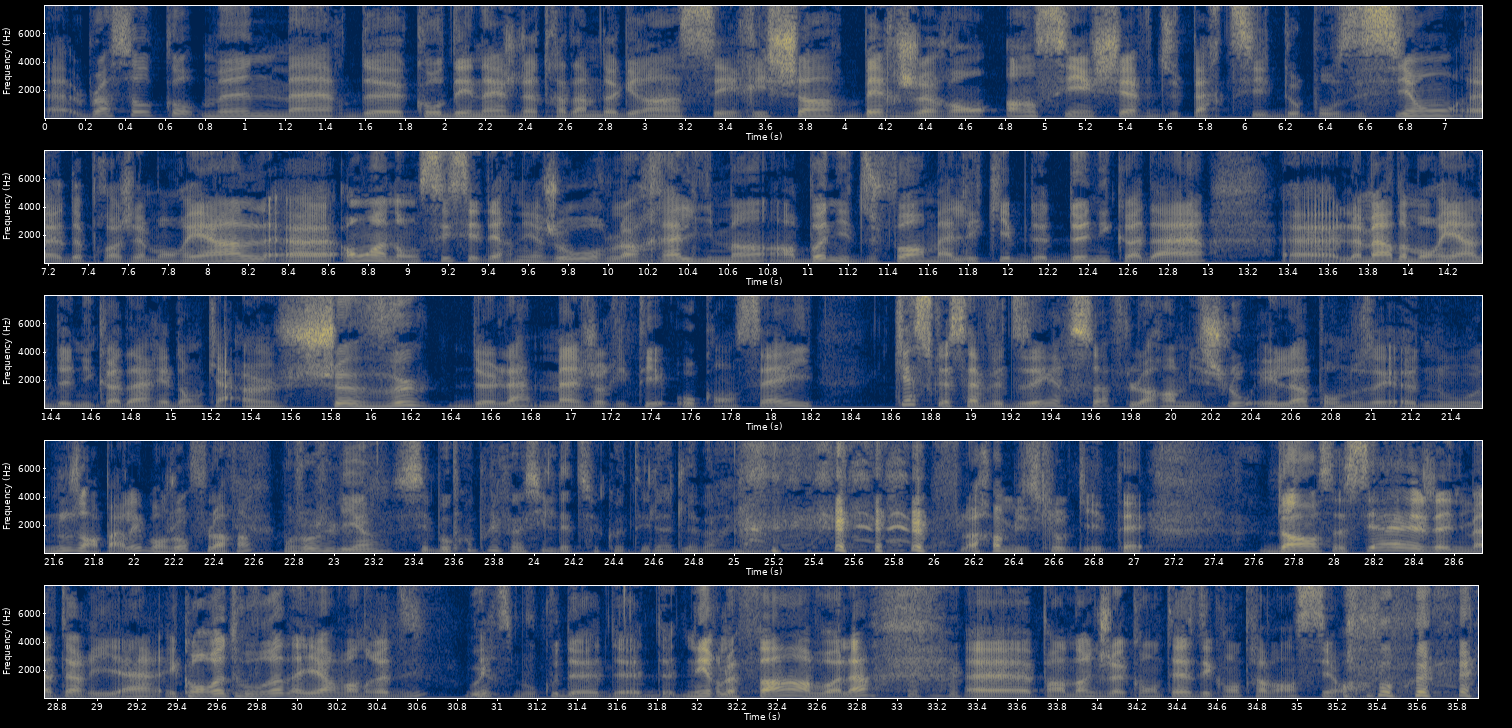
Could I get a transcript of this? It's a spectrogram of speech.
Euh, Russell Coltman, maire de Côte-des-Neiges Notre-Dame-de-Grâce, et Richard Bergeron, ancien chef du parti d'opposition euh, de Projet Montréal, euh, ont annoncé ces derniers jours leur ralliement en bonne et due forme à l'équipe de Denis Coderre. le maire de Montréal, Denis Coderre, est donc à un cheveu de la majorité au Conseil. Qu'est-ce que ça veut dire, ça? Florent Michelot est là pour nous, nous, nous en parler? Bonjour, Florent. Bonjour, Julien. C'est beaucoup plus facile d'être ce côté-là de la barrière. Florent Michelot qui était dans ce siège d'animateur hier et qu'on retrouvera d'ailleurs vendredi. Merci beaucoup de, de, de, tenir le phare, voilà, euh, pendant que je conteste des contraventions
